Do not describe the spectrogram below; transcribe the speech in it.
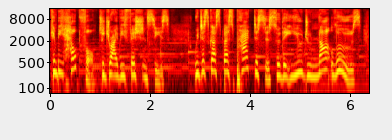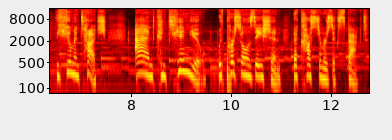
can be helpful to drive efficiencies. We discuss best practices so that you do not lose the human touch and continue with personalization that customers expect.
